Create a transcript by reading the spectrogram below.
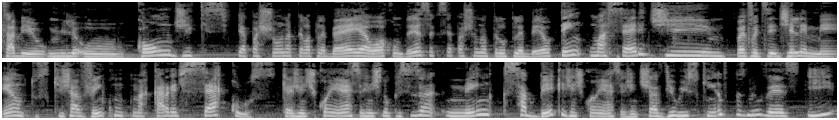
sabe? O, o conde que se apaixona pela plebeia, ou a condessa que se apaixona pelo plebeu. Tem uma série de, como é que eu vou dizer, de elementos que já vem com uma carga de séculos que a gente conhece. A gente não precisa nem saber que a gente conhece. A gente já viu isso 500 mil vezes. E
